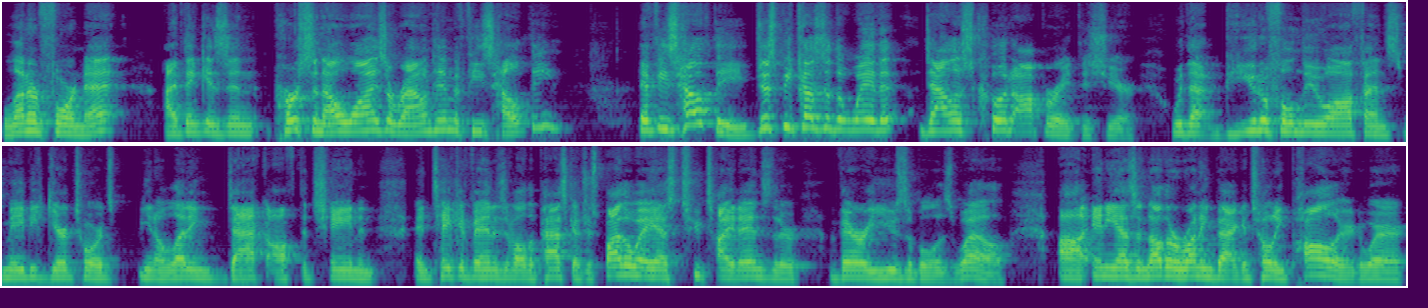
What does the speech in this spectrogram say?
Leonard Fournette, I think, is in personnel wise around him if he's healthy. If he's healthy, just because of the way that Dallas could operate this year with that beautiful new offense, maybe geared towards you know letting Dak off the chain and and take advantage of all the pass catchers. By the way, he has two tight ends that are very usable as well, uh, and he has another running back in Tony Pollard where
